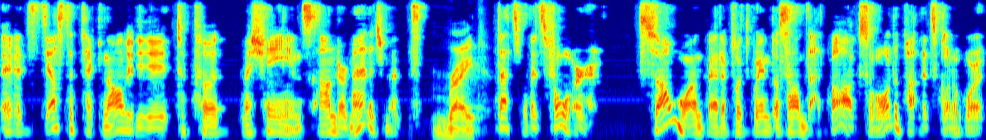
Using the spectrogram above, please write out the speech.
It's just a technology to put machines under management. Right. That's what it's for. Someone better put Windows on that box or autopilot's going to work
